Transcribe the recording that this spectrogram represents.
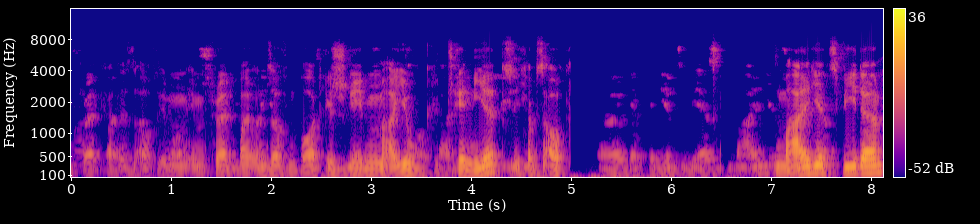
Marek hat es auch im, im Thread bei uns auf dem Board geschrieben. Ayuk trainiert. Ich habe es auch Der trainiert zum ersten Mal jetzt. mal jetzt wieder.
